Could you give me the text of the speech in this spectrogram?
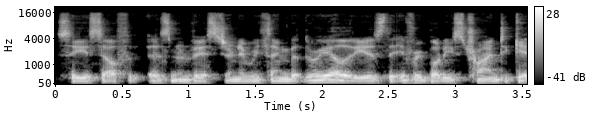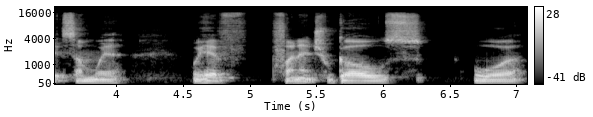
see yourself as an investor and everything, but the reality is that everybody's trying to get somewhere. We have financial goals, or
